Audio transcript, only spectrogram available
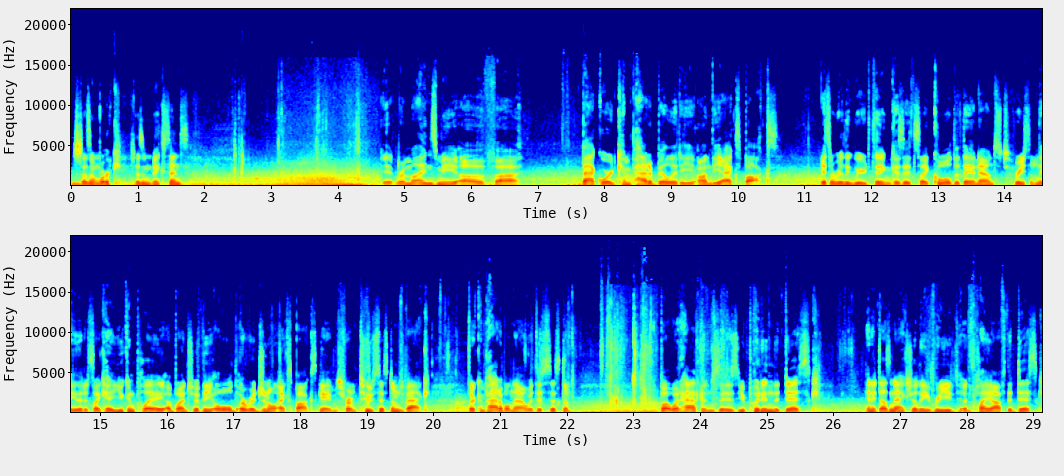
just doesn't work. It doesn't make sense. It reminds me of uh, backward compatibility on the Xbox it's a really weird thing because it's like cool that they announced recently that it's like, hey, you can play a bunch of the old original Xbox games from two systems back. They're compatible now with this system. But what happens is you put in the disc and it doesn't actually read and play off the disc,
